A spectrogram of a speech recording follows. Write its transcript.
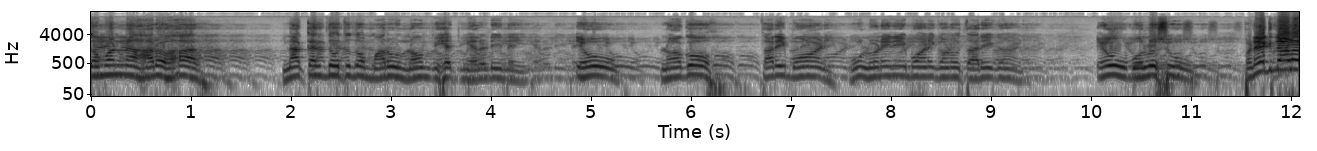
ગમનના હારો હાર. ના કરી દઉં તો મારું નામ વિહેત મેરડી નહીં. એવું નોગો, તારી બોણ, હું લુણીની બોણ ગણું, તારી ગણ. એવું બોલું છું. પણ એક દાડો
